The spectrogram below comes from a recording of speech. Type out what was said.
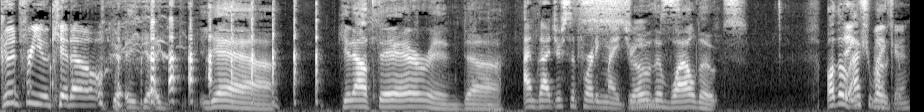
Good for you, kiddo. "Yeah, get out there and uh, I'm glad you're supporting my show dreams. them wild oats." Although, Thanks, actually, what I, was,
